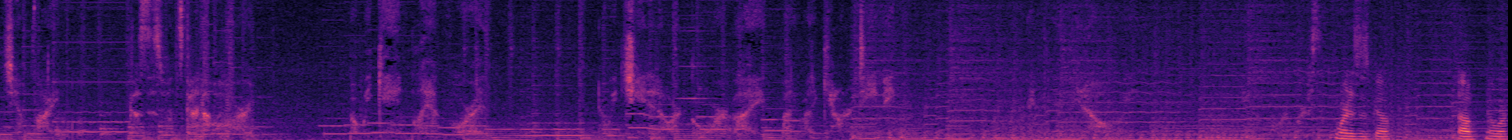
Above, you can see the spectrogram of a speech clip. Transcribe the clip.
the gym fight, because this one's kind of hard. But we game planned for it, and we cheated hardcore by by, by counter teaming. And, and you know, we, where, does it, where does this go? Oh, nowhere.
